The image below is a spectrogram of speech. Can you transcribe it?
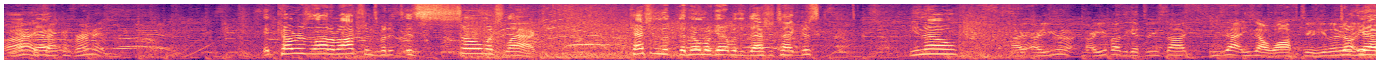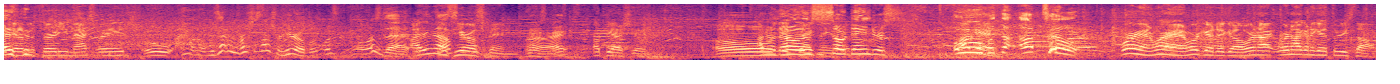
Yeah, you okay. can't confirm it. It covers a lot of options, but it's, it's so much lag. Catching the, the normal get up with the dash attack, just, you know, Are, are you gonna, are you about to get three stock? He's got he's got waft too. He literally yeah. get him to 30 max rage. ooh, I don't know, was that reversal slash or hero? But what was, what was that? I think that was hero spin. All right. Up the out of shield. Oh, I don't know no, this is name, so but- dangerous. Ooh, Okay. but the up tilt. We're in, we're in, we're good to go. We're not we're not gonna get three stock.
